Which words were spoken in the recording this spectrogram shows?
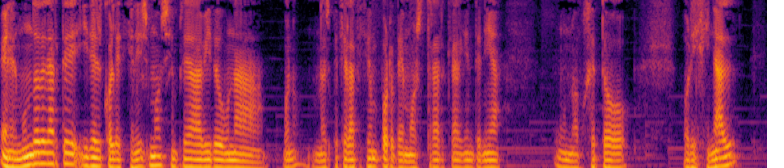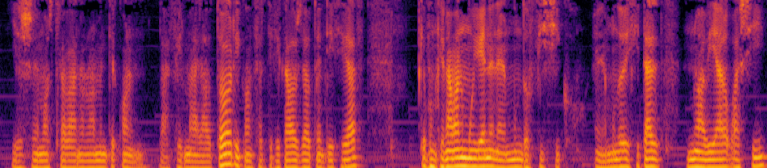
En el mundo del arte y del coleccionismo siempre ha habido una, bueno, una especial afición por demostrar que alguien tenía un objeto original y eso se demostraba normalmente con la firma del autor y con certificados de autenticidad que funcionaban muy bien en el mundo físico. En el mundo digital no había algo así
